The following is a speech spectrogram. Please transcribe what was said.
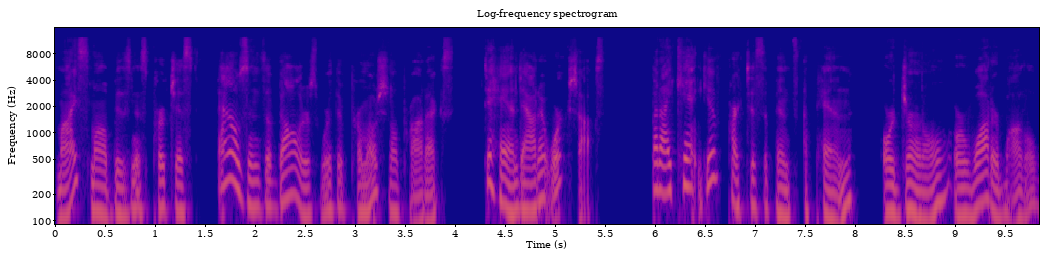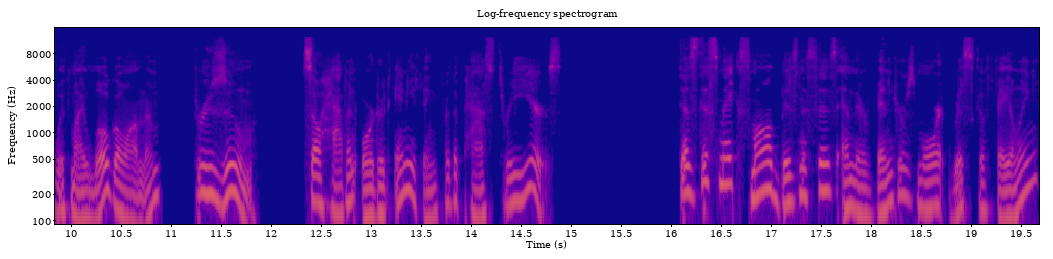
My small business purchased thousands of dollars worth of promotional products to hand out at workshops, but I can't give participants a pen or journal or water bottle with my logo on them through Zoom, so haven't ordered anything for the past three years. Does this make small businesses and their vendors more at risk of failing?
